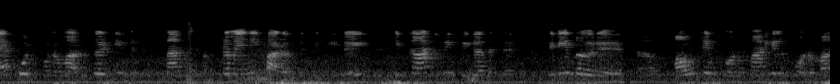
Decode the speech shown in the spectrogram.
airport போகணுமா thirty minutes maximum from any part of the city right it can't be bigger than that திடீர்னு ஒரு uh, mountain போகணுமா hill போகணுமா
